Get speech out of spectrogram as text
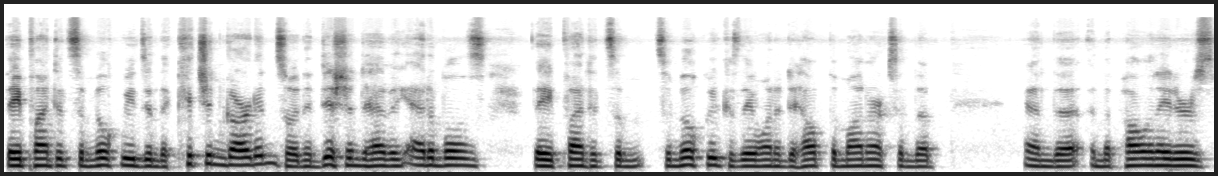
they planted some milkweeds in the kitchen garden. So in addition to having edibles, they planted some some milkweed because they wanted to help the monarchs and the and the and the pollinators.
